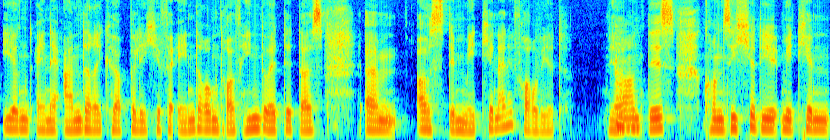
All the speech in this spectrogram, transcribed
irgendeine andere körperliche Veränderung darauf hindeutet, dass ähm, aus dem Mädchen eine Frau wird. Ja, mhm. und das kann sicher die Mädchen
